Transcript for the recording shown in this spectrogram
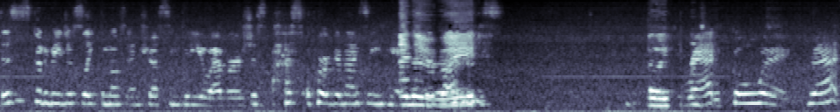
This is gonna be just like the most interesting video ever. It's just us organizing I know, right? Oh, Rat, go away. Rat.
